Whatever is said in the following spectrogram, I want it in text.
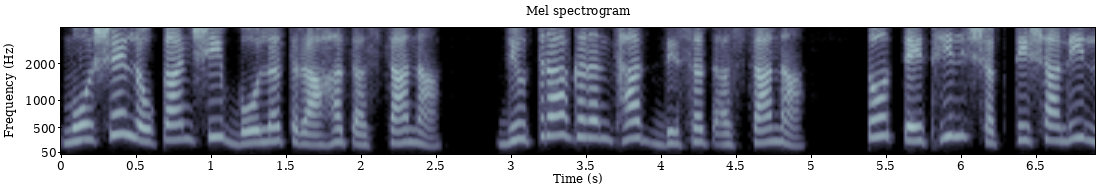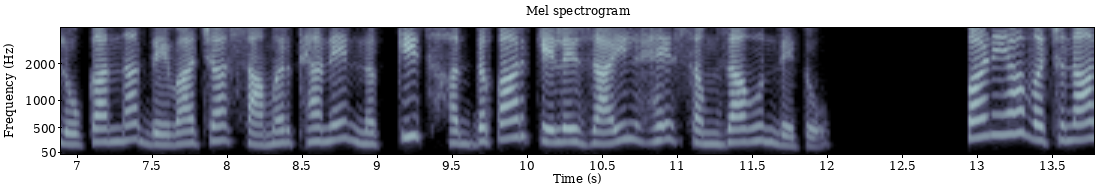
मोशे लोकांशी बोलत राहत असताना द्युत्राग्रंथात दिसत असताना तो तेथील शक्तिशाली लोकांना देवाच्या सामर्थ्याने नक्कीच हद्दपार केले जाईल हे समजावून देतो. पण या वचनात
